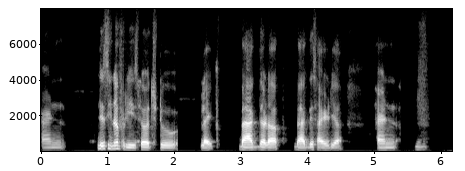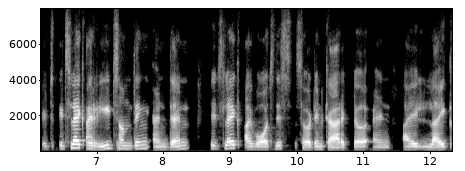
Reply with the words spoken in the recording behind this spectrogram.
And there's enough research to like back that up, back this idea, and it's it's like I read something and then it's like I watch this certain character and I like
